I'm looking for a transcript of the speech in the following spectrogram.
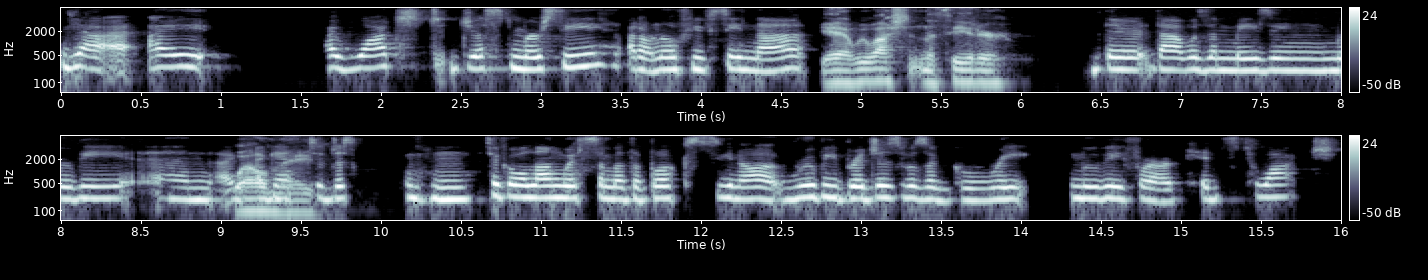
yeah i i watched just mercy. I don't know if you've seen that. Yeah we watched it in the theater. There that was amazing movie and well again made. to just mm-hmm, to go along with some of the books you know ruby bridges was a great movie for our kids to watch.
